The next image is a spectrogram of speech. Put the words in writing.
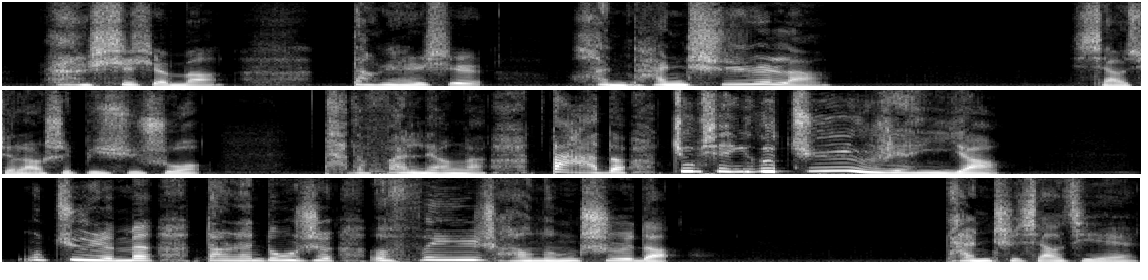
是什么？当然是很贪吃了。小雪老师必须说，她的饭量啊，大的就像一个巨人一样。巨人们当然都是非常能吃的。贪吃小姐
